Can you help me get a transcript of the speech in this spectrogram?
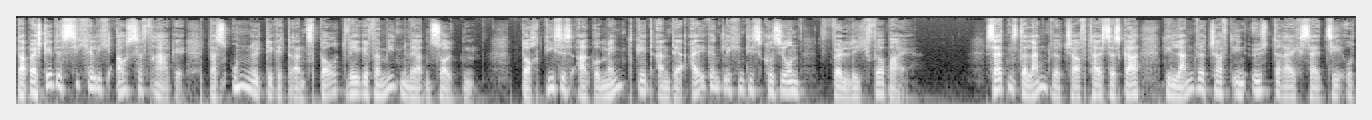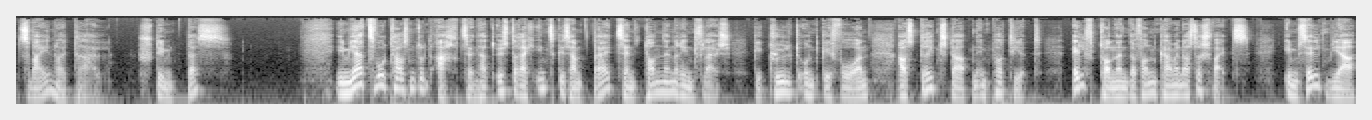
Dabei steht es sicherlich außer Frage, dass unnötige Transportwege vermieden werden sollten. Doch dieses Argument geht an der eigentlichen Diskussion völlig vorbei. Seitens der Landwirtschaft heißt es gar, die Landwirtschaft in Österreich sei CO2-neutral. Stimmt das? Im Jahr 2018 hat Österreich insgesamt 13 Tonnen Rindfleisch, gekühlt und gefroren, aus Drittstaaten importiert. Elf Tonnen davon kamen aus der Schweiz. Im selben Jahr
